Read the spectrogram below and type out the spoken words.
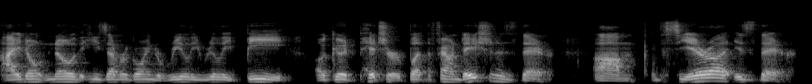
I don't know that he's ever going to really, really be a good pitcher. But the foundation is there. Um, the SIERA is there.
